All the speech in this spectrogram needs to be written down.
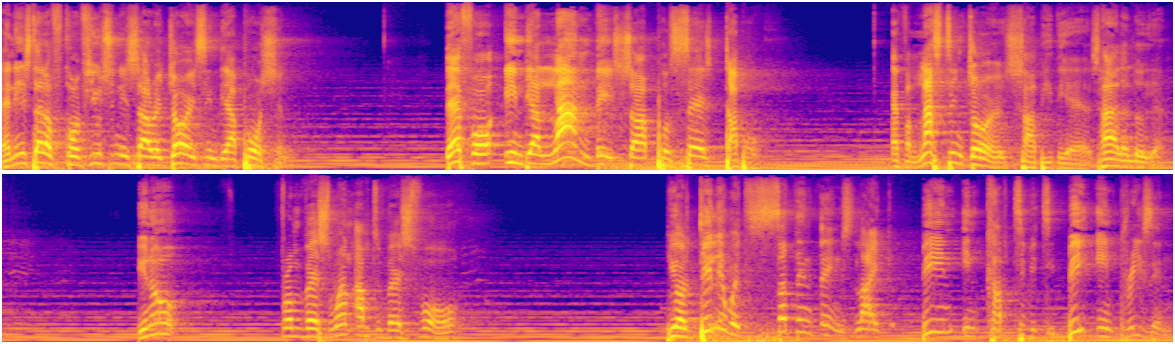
And instead of confusion, he shall rejoice in their portion. Therefore, in their land they shall possess double. Everlasting joy shall be theirs. Hallelujah. You know, from verse 1 up to verse 4, you're dealing with certain things like being in captivity, being in prison,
